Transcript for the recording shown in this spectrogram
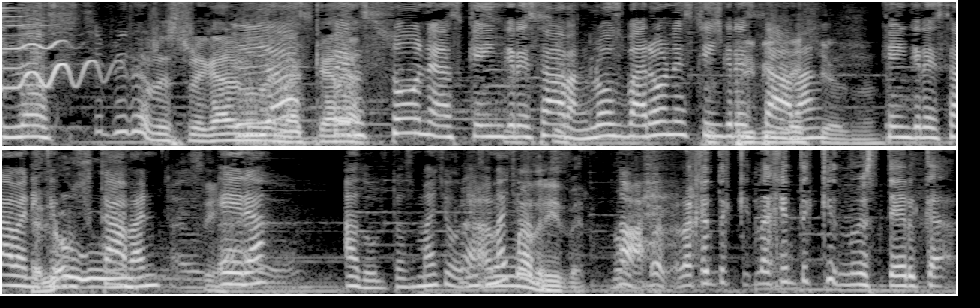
los, la las cara. personas que ingresaban, los varones que Sus ingresaban, que ingresaban y que buscaban, Sí. era adultos mayores. Claro, en. Madrid, ver. No, No. bueno, la gente que la gente que no es terca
